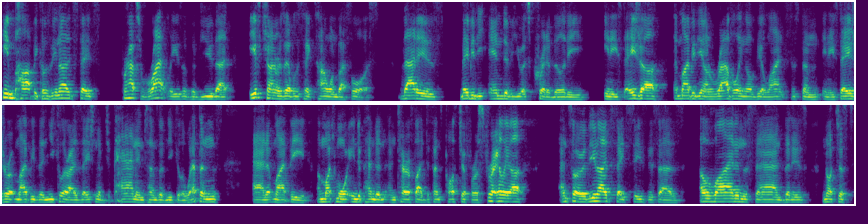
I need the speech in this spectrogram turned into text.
in part because the United States, perhaps rightly, is of the view that if China is able to take Taiwan by force, that is maybe the end of US credibility in East Asia. It might be the unraveling of the alliance system in East Asia. It might be the nuclearization of Japan in terms of nuclear weapons. And it might be a much more independent and terrified defense posture for Australia. And so the United States sees this as a line in the sand that is not just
